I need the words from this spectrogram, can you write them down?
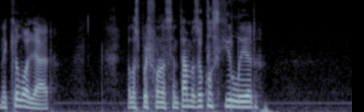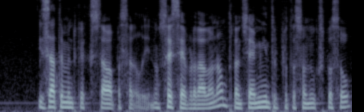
naquele olhar. Elas depois foram sentar, mas eu consegui ler exatamente o que é que se estava a passar ali. Não sei se é verdade ou não, portanto, isso é a minha interpretação do que se passou.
